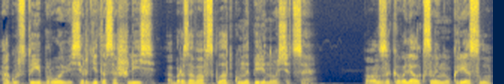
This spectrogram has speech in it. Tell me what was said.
а густые брови сердито сошлись, образовав складку на переносице. Он заковылял к своему креслу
